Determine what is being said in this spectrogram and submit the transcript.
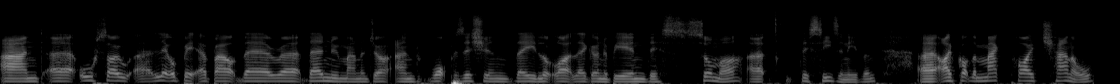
and uh, also a little bit about their uh, their new manager and what position they look like they're going to be in this summer, uh, this season even. Uh, I've got the Magpie channel.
